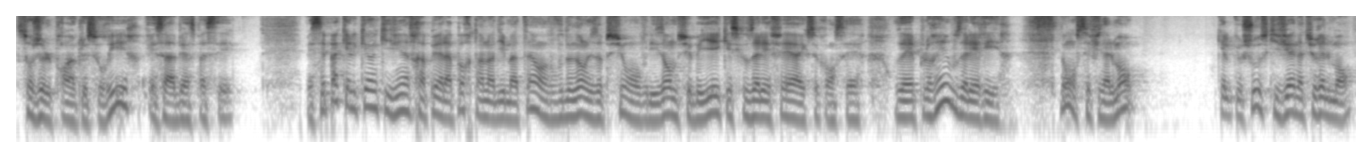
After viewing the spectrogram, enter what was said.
soit je le prends avec le sourire, et ça va bien se passer. Mais c'est pas quelqu'un qui vient frapper à la porte un lundi matin en vous donnant les options, en vous disant, Monsieur Bélier, qu'est-ce que vous allez faire avec ce cancer Vous allez pleurer ou vous allez rire? Non, c'est finalement quelque chose qui vient naturellement.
